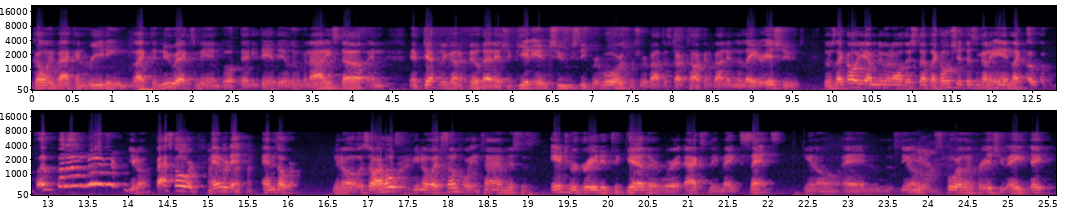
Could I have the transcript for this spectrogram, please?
going back and reading like the new X Men book that he did, the Illuminati stuff, and it's definitely going to feel that as you get into Secret Wars, which we're about to start talking about in the later issues. So it's like, oh yeah, I'm doing all this stuff, like, oh shit, this is going to end, like, oh, oh, oh, um, you know, fast forward, and we're dead, and it's over. You know, so I hope Right. you know at some point in time this is integrated together where it actually makes sense. You know, and you know, Yeah. spoiling for issue eight, they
